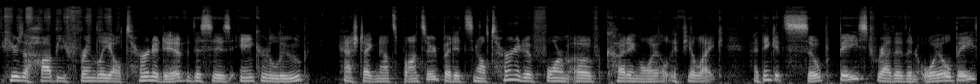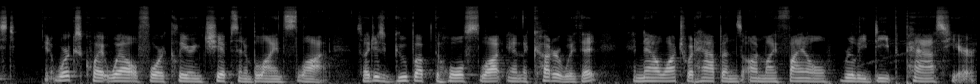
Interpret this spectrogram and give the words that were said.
Here's a hobby-friendly alternative. This is Anchor Lube. Hashtag not sponsored, but it's an alternative form of cutting oil, if you like. I think it's soap-based rather than oil-based. It works quite well for clearing chips in a blind slot. So I just goop up the whole slot and the cutter with it, and now watch what happens on my final really deep pass here.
